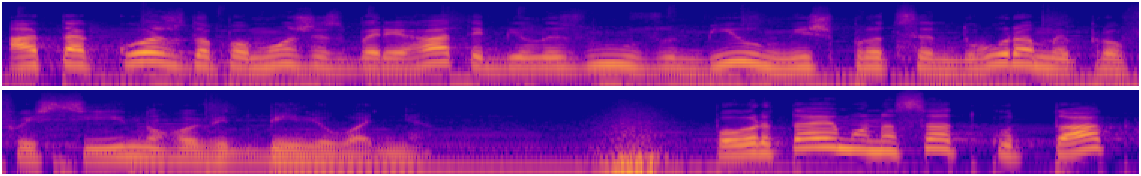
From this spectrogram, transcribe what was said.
а також допоможе зберігати білизну зубів між процедурами професійного відбілювання. Повертаємо насадку так,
